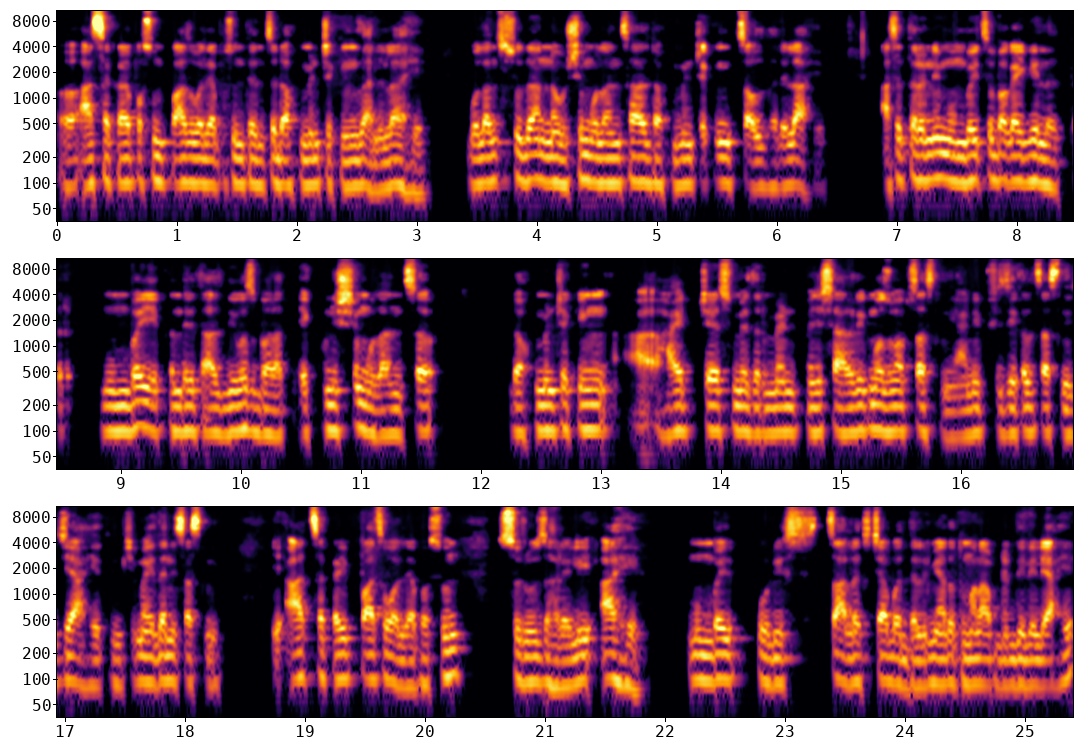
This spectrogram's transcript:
आज सकाळपासून पाच वाजल्यापासून त्यांचं डॉक्युमेंट चेकिंग झालेलं आहे. मुलांचं सुद्धा नऊशे मुलांचं आज डॉक्युमेंट चेकिंग चालू झालेलं आहे. असं तऱ्हेने मुंबईचं बघायला गेलं तर मुंबई एकंदरीत आज दिवसभरात एकोणीसशे मुलांचं document checking height chest measurement म्हणजे शारीरिक मोजमाप चाचणी आणि फिजिकल चाचणी जी आहे तुमची मैदानी चाचणी ती आज सकाळी पाच वाजल्यापासून सुरू झालेली आहे. मुंबई पोलीस चालकच्या बद्दल मी आता तुम्हाला अपडेट दिलेली आहे.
